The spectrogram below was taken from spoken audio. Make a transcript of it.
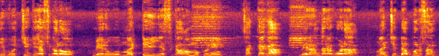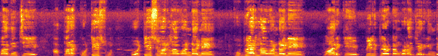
ఈ ఉచిత ఇసుకలో మీరు మట్టి ఇసుక అమ్ముకుని చక్కగా మీరందరూ కూడా మంచి డబ్బులు సంపాదించి అపర కుటీస్ కోటీశ్వర్లు అవ్వండి అని కుబేర్లు అవ్వండి అని వారికి పిలిపివ్వటం కూడా జరిగింది.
